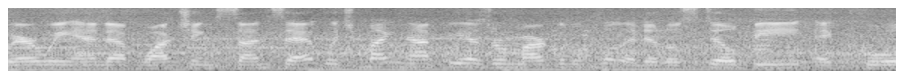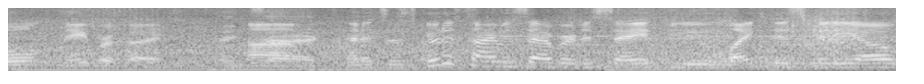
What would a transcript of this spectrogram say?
where we end up watching sunset, which might not be as remarkable, but it'll still be a cool neighborhood. Um, Exactly. and it's as good a time as ever to say if you like this video,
